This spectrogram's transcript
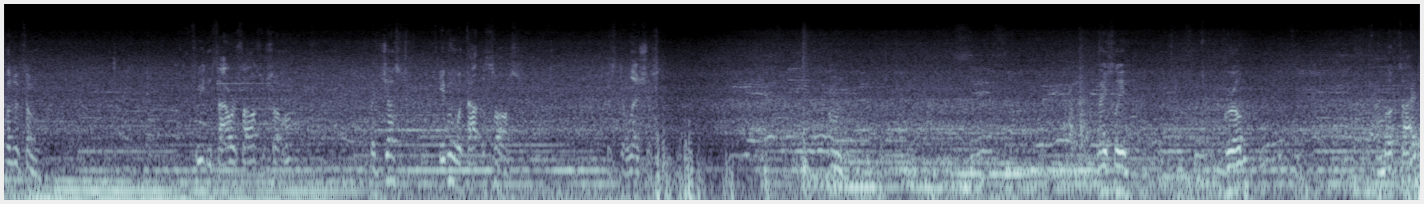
Comes with some sweet and sour sauce or something. But just, even without the sauce, it's delicious. Mm. Nicely grilled on both sides.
